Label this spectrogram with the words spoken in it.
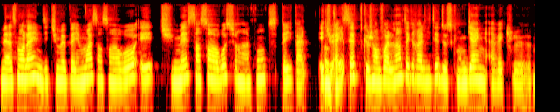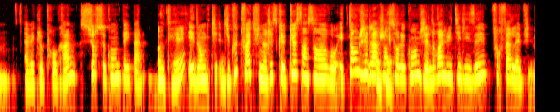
Mais à ce moment-là, il me dit tu me payes moi 500 euros et tu mets 500 euros sur un compte PayPal et tu acceptes que j'envoie l'intégralité de ce qu'on gagne avec le avec le programme sur ce compte PayPal. Ok. Et donc, du coup, toi, tu ne risques que 500 euros. Et tant que j'ai de l'argent sur le compte, j'ai le droit de l'utiliser pour faire de la pub.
